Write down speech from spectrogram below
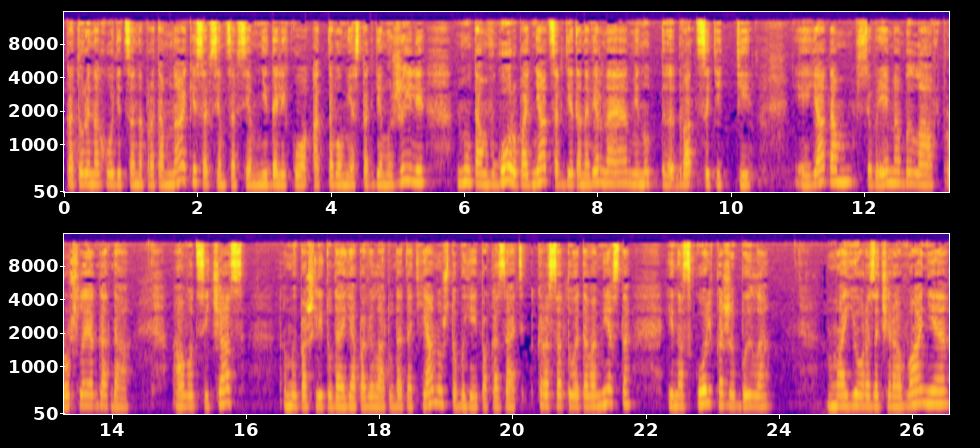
который находится на Протамнаке, совсем-совсем недалеко от того места, где мы жили, ну, там в гору подняться где-то, наверное, минут 20 идти. И я там все время была в прошлые года. А вот сейчас мы пошли туда, я повела туда Татьяну, чтобы ей показать красоту этого места и насколько же было мое разочарование,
